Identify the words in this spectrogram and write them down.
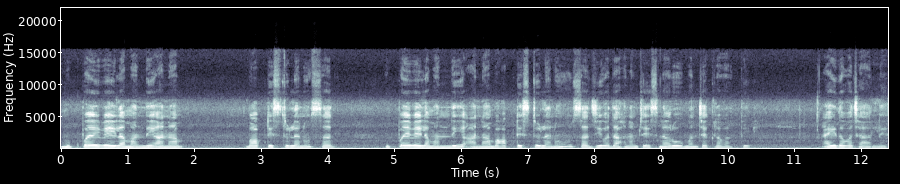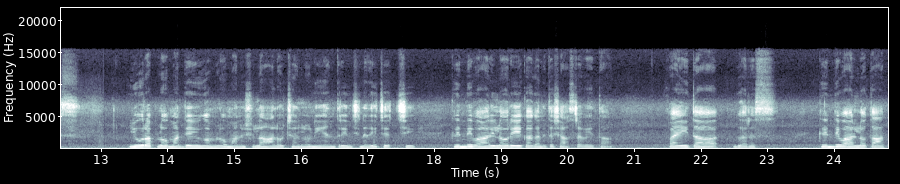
ముప్పై వేల మంది అనాబాప్టిస్టులను స ముప్పై వేల మంది అనాబాప్టిస్టులను సజీవ దహనం చేసిన రోమన్ చక్రవర్తి ఐదవ చార్లెస్. యూరప్లో మధ్యయుగంలో మనుషుల ఆలోచనలు నియంత్రించినది చర్చి. క్రింది వారిలో రేఖాగణిత శాస్త్రవేత్త ఫైదాగరస్ క్రింది వారిలో తాత్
